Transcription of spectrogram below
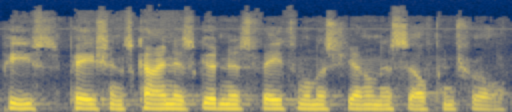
peace, patience, kindness, goodness, faithfulness, gentleness, self control.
